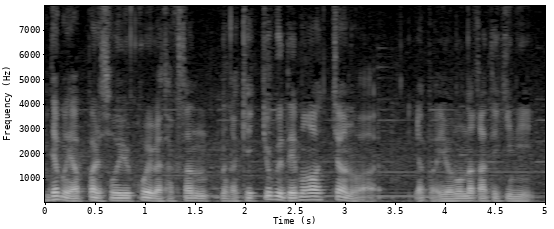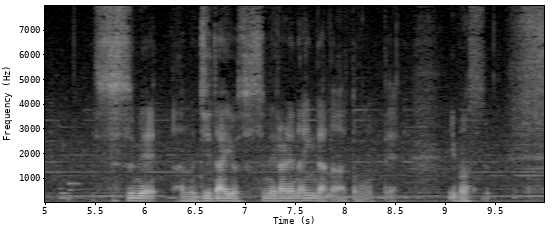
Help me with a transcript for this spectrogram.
ー、でもやっぱりそういう声がたくさんなんか結局出回っちゃうのはやっぱ世の中的に進めあの時代を進められないんだなと思っています。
